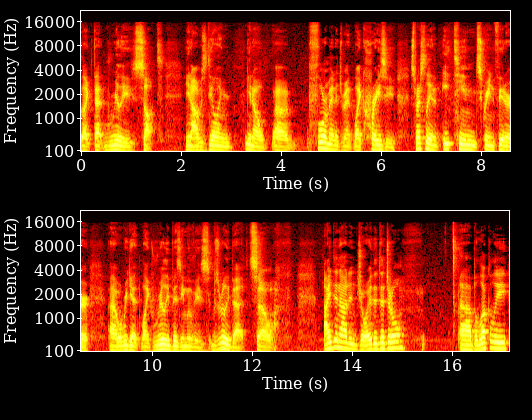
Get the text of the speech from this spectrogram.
like that really sucked. You know, I was dealing you know uh, floor management like crazy, especially at an 18 screen theater uh, where we get like really busy movies. It was really bad. So I did not enjoy the digital. Uh, but luckily,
